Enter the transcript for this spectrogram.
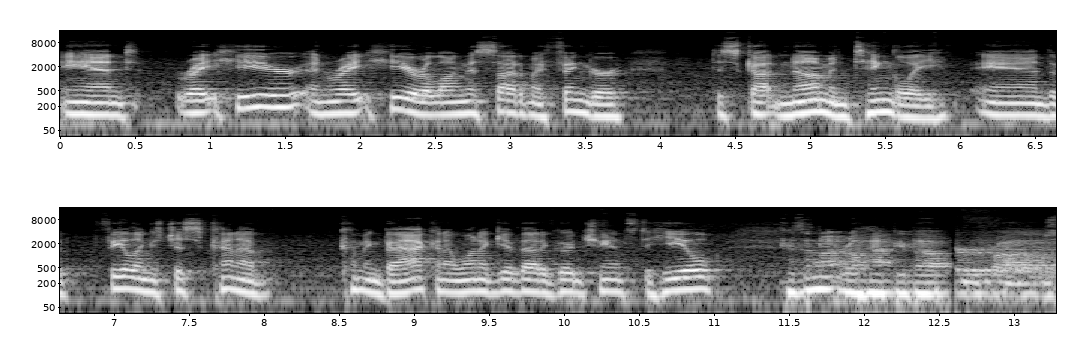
and right here and right here along this side of my finger just got numb and tingly and the feeling is just kind of coming back and I want to give that a good chance to heal because I'm not real happy about problems.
